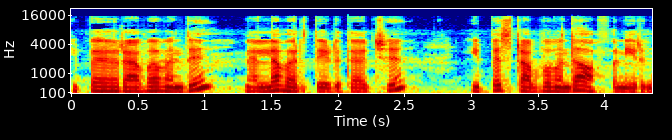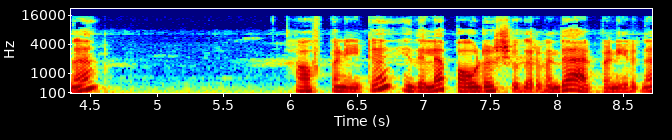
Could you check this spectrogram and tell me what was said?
இப்போ ரவை வந்து நல்லா வறுத்து எடுத்தாச்சு. இப்போ ஸ்டவ்வை வந்து ஆஃப் பண்ணிடுங்க ஆஃப் பண்ணிவிட்டு இதில் பவுடர் சுகர் வந்து ஆட் பண்ணிடுங்க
